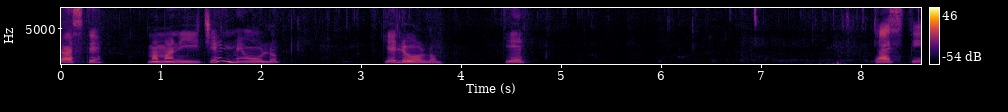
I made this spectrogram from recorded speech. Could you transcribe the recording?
Dusty, mamanı yiyecek mi oğlum? Gel oğlum. Gel. Dusty.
